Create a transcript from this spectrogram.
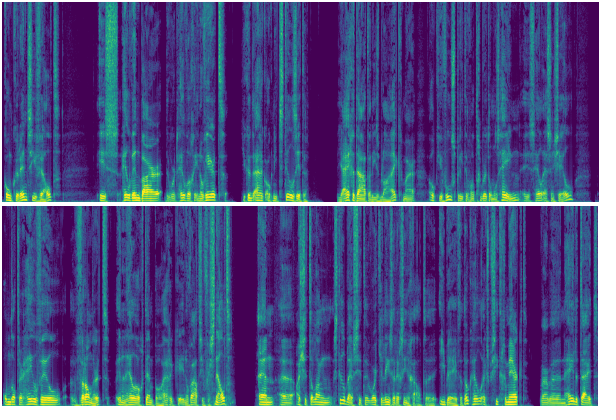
concurrentieveld is heel wendbaar. Er wordt heel veel geïnnoveerd. Je kunt eigenlijk ook niet stilzitten. Je eigen data die is belangrijk, maar ook je voelsprieten, wat gebeurt om ons heen, is heel essentieel. Omdat er heel veel verandert in een heel hoog tempo. Eigenlijk innovatie versnelt. En uh, als je te lang stil blijft zitten, word je links en rechts ingehaald. Uh, eBay heeft dat ook heel expliciet gemerkt. Waar we een hele tijd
